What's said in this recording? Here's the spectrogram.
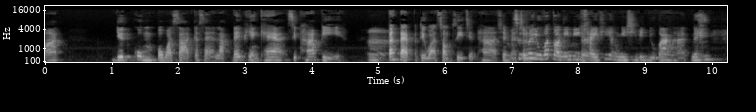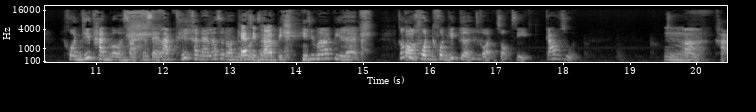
มารถยึดกลุ่มประวัติศาสตร์กระแสหลักได้เพียงแค่ 15 ปี ตั้งแต่ปฏิวัติ 2475 ใช่ไหมซึ่งไม่รู้ว่าตอนนี้มีใครที่ยังมีชีวิตอยู่บ้างนะคะในคนที่ทันประวัติศาสตร์กระแสหลักที่คณะรัษฎรแค่ 15 ปี 15 ปีแรกอะก็คือคนคนที่เกิดก่อน 2490อ่าค่ะ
